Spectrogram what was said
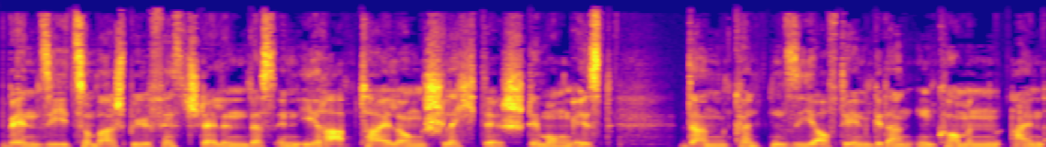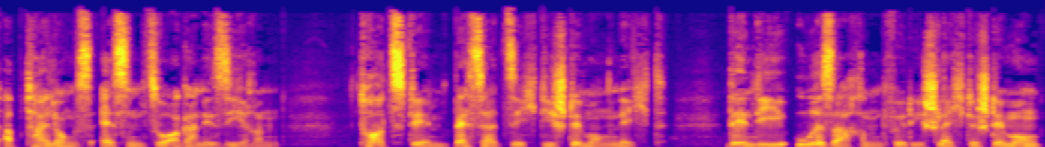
Wenn Sie zum Beispiel feststellen, dass in Ihrer Abteilung schlechte Stimmung ist, dann könnten Sie auf den Gedanken kommen, ein Abteilungsessen zu organisieren. Trotzdem bessert sich die Stimmung nicht, denn die Ursachen für die schlechte Stimmung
